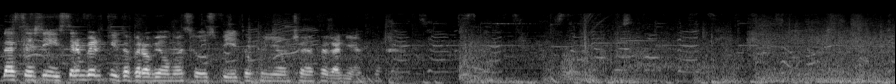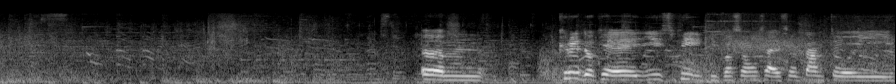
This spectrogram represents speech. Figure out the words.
Destra e sinistra invertita, però abbiamo messo lo spirito, quindi non ce ne frega niente. Um, credo che gli spiriti possano usare soltanto i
